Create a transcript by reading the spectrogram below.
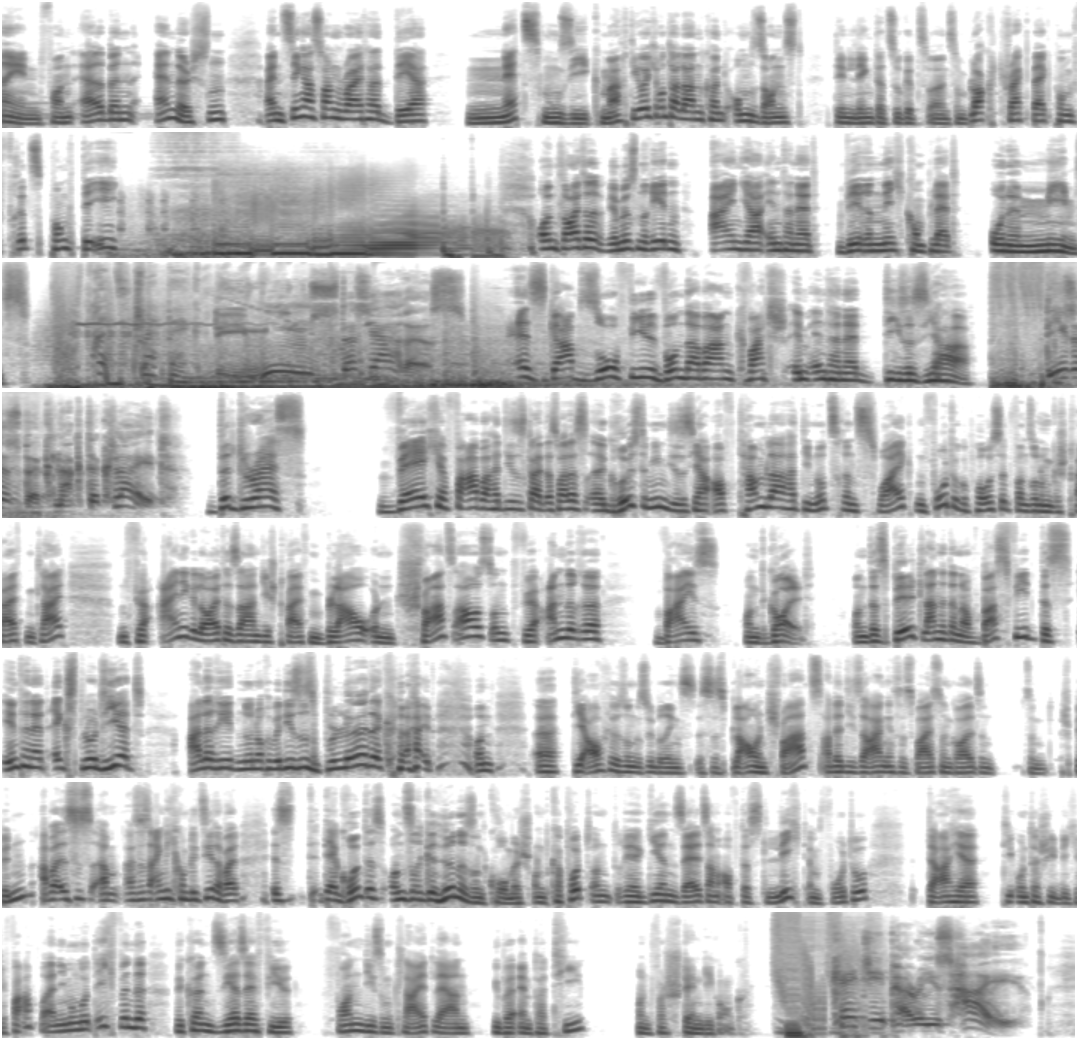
Blind von Alban Anderson, ein Singer-Songwriter, der Netzmusik macht, die ihr euch runterladen könnt umsonst. Den Link dazu gibt's bei uns im Blog trackback.fritz.de. Und Leute, wir müssen reden, ein Jahr Internet wäre nicht komplett ohne Memes. Fritz Trackback. Die Memes des Jahres. Es gab so viel wunderbaren Quatsch im Internet dieses Jahr. Dieses beknackte Kleid. The Dress. Welche Farbe hat dieses Kleid? Das war das äh, größte Meme dieses Jahr. Auf Tumblr hat die Nutzerin Swiked ein Foto gepostet von so einem gestreiften Kleid. Und für einige Leute sahen die Streifen blau und schwarz aus und für andere weiß und gold. Und das Bild landet dann auf BuzzFeed. Das Internet explodiert. Alle reden nur noch über dieses blöde Kleid. Und äh, die Auflösung ist übrigens, es ist blau und schwarz. Alle, die sagen, es ist weiß und gold, sind sind Spinnen, aber es ist, ähm, es ist eigentlich komplizierter, weil es, der Grund ist, unsere Gehirne sind komisch und kaputt und reagieren seltsam auf das Licht im Foto. Daher die unterschiedliche Farbwahrnehmung. Und ich finde, wir können sehr, sehr viel von diesem Kleid lernen über Empathie und Verständigung. Katy Perrys High.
